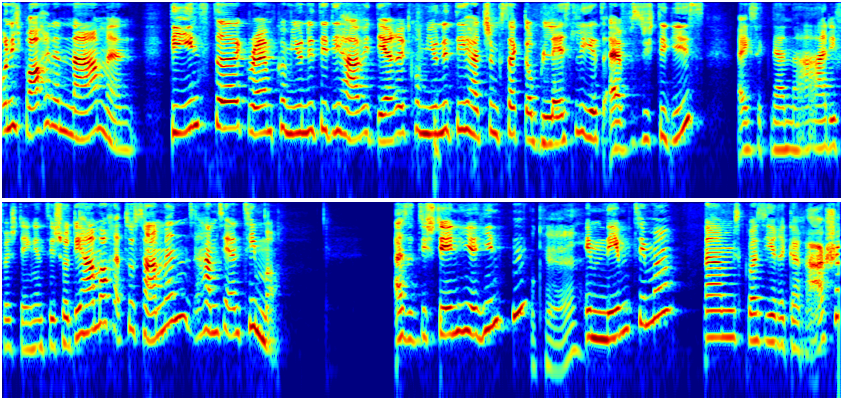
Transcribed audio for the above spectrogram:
Und ich brauche einen Namen. Die Instagram-Community, die Havidere Community hat schon gesagt, ob Leslie jetzt eifersüchtig ist. Da hab ich gesagt, na, na, die verstehen sie schon. Die haben auch zusammen, haben sie ein Zimmer. Also die stehen hier hinten Okay. im Nebenzimmer, ähm, ist quasi ihre Garage.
